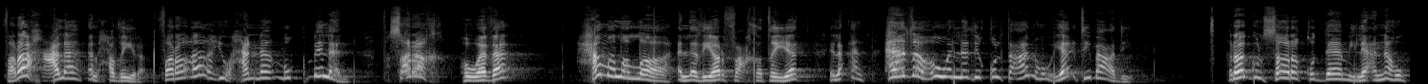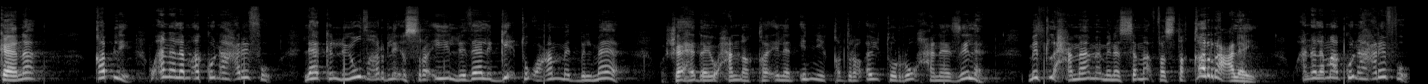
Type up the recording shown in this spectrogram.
فراح على الحظيرة. فرآه يوحنا مقبلا. فصرخ. هو ذا حمل الله الذي يرفع خطية. الآن هذا هو الذي قلت عنه. يأتي بعدي. رجل صار قدامي لأنه كان قبلي وأنا لم أكن أعرفه. لكن ليظهر لإسرائيل لذلك جئت أعمد بالماء. وشاهد يوحنا قائلا إني قد رأيت الروح نازلا. مثل حمامة من السماء فاستقر علي وأنا لم أكن أعرفه.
